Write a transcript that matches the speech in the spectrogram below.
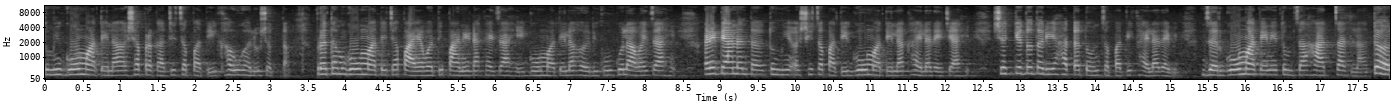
तुम्ही गोमातेला अशा प्रकारची चपाती खाऊ घालू शकता. प्रथम गोमातेच्या पायावरती पाणी टाकायचं आहे गोमातेला हळदी कुंकू लावायचं आहे आणि त्यानंतर तुम्ही अशी चपाती गोमातेला खायला द्यायची आहे. शक्यतो तरी हातातून चपाती खायला द्यावी. जर गोमातेने तुमचा हात चाटला तर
